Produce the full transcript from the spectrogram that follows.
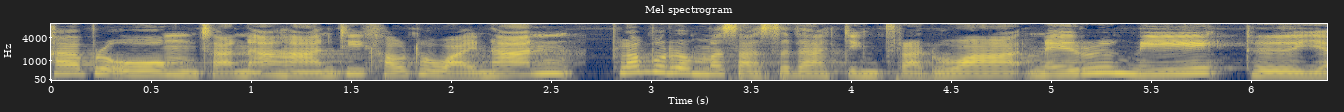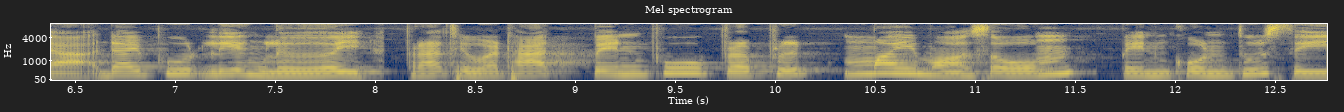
ข้าพระองค์ ฉันอาหารที่เขาถวายนั้นพระบรมศาสดาจึงตรัสว่าในเรื่องนี้เธออย่าได้พูดเลี่ยงเลย พระเทวทัตเป็นผู้ประพฤติไม่เหมาะสม เป็นคนทุศี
